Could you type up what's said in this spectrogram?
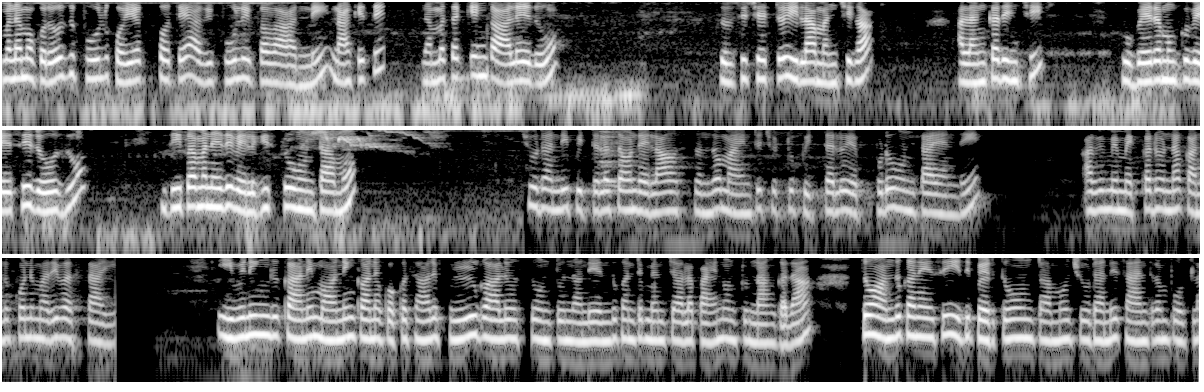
మనం ఒకరోజు పూలు కొయ్యకపోతే అవి పూలు ఇవ్వవా అండి? నాకైతే నమ్మశక్యం కాలేదు. తులసి చెట్టు ఇలా మంచిగా అలంకరించి కుబేర ముగ్గు వేసి రోజు దీపం అనేది వెలిగిస్తూ ఉంటాము. చూడండి పిట్టల సౌండ్ ఎలా వస్తుందో. మా ఇంటి చుట్టూ పిట్టలు ఎప్పుడూ ఉంటాయండి. అవి మేము ఎక్కడున్నా కనుక్కొని మరీ వస్తాయి. ఈవినింగ్ కానీ మార్నింగ్ కానీ ఒక్కొక్కసారి ఫుల్ గాలి వస్తూ ఉంటుందండి. ఎందుకంటే మేము చాలా పైన ఉంటున్నాం కదా. సో అందుకనేసి ఇది పెడుతూ ఉంటాము చూడండి. సాయంత్రం పూట్ల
